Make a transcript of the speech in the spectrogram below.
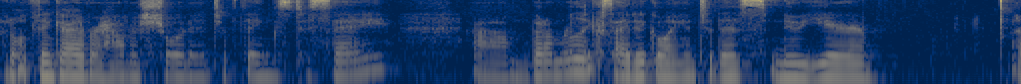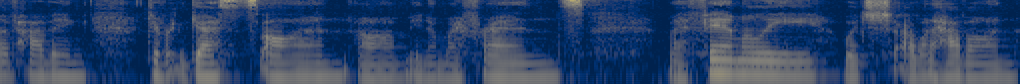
I don't think I ever have a shortage of things to say. Um, but I'm really excited going into this new year of having different guests on, um, you know, my friends, my family, which I want to have on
